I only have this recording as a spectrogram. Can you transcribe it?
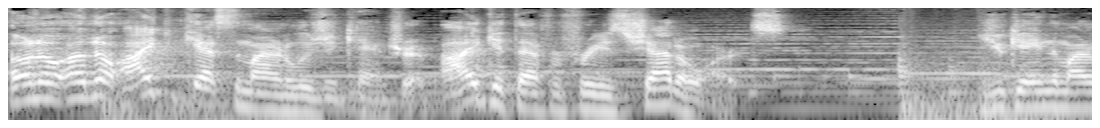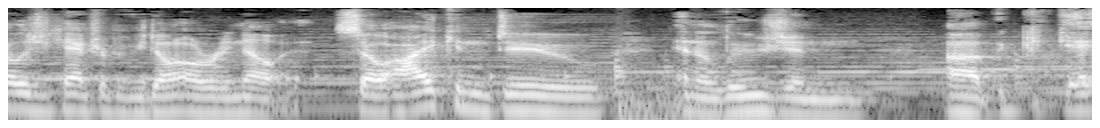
oh no, oh no! I can cast the Minor Illusion cantrip. I get that for free as Shadow Arts. You gain the Minor Illusion cantrip if you don't already know it. So I can do an illusion. Uh, g-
